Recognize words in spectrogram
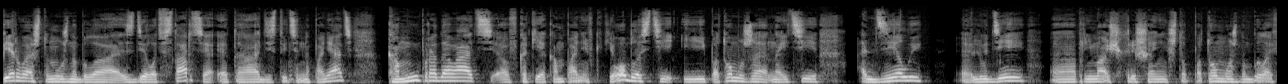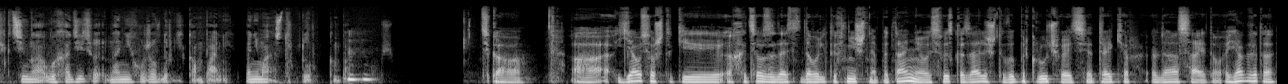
первое, что нужно было сделать в старте, это действительно понять, кому продавать, в какие компании, в какие области, и потом уже найти отделы э, людей, э, принимающих решений, чтобы потом можно было эффективно выходить на них уже в других компаниях, понимая структуру компании. Mm-hmm. Цікава. А я ўсё ж таки хацеў задаць даволі тэхнічнае пытанне вось вы сказалі што вы прыкручваеце трекер да сайтаў А як гэта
